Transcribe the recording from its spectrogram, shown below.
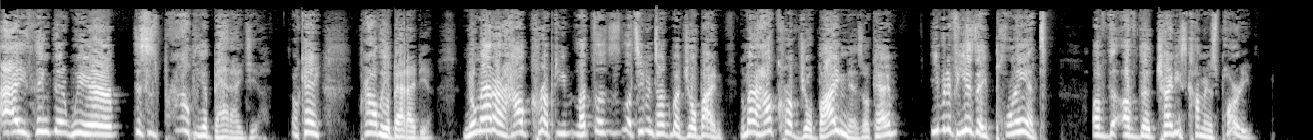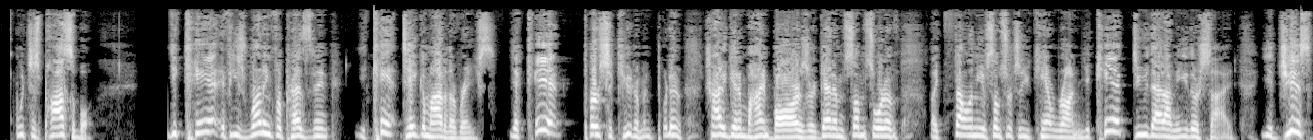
I, think that we're, this is probably a bad idea. Okay. probably a bad idea. No matter how corrupt you, let's, let's, let's even talk about Joe Biden. No matter how corrupt Joe Biden is, okay? Even if he is a plant of the, of the Chinese Communist Party, which is possible, you can't, if he's running for president, you can't take him out of the race. You can't persecute him and put him, try to get him behind bars or get him some sort of like felony of some sort so you can't run. You can't do that on either side. You just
